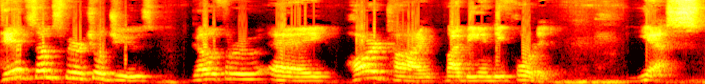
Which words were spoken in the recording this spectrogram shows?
did some spiritual Jews go through a hard time by being deported? Yes.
